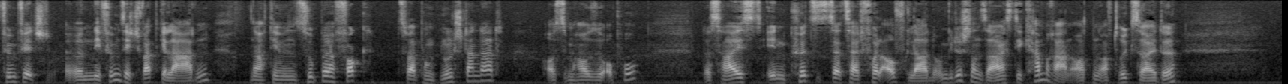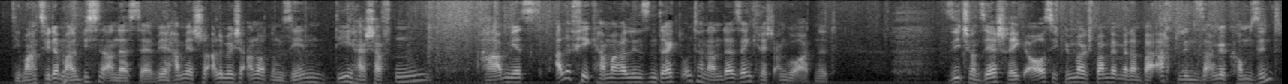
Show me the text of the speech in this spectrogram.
45, äh, nee, 65 Watt geladen, nach dem Super FOC 2.0 Standard aus dem Hause Oppo. Das heißt, in kürzester Zeit voll aufgeladen. Und wie du schon sagst, die Kameraanordnung auf der Rückseite, die machen es wieder mal ein bisschen anders. Wir haben jetzt schon alle möglichen Anordnungen gesehen. Die Herrschaften haben jetzt alle vier Kameralinsen direkt untereinander senkrecht angeordnet. Sieht schon sehr schräg aus. Ich bin mal gespannt, wenn wir dann bei acht Linsen angekommen sind,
